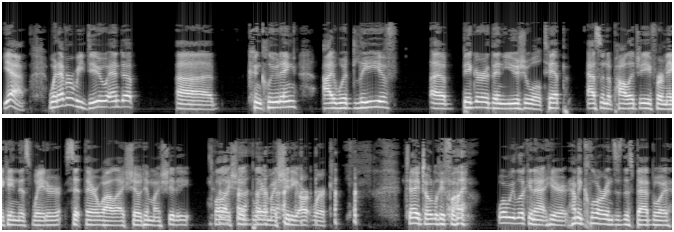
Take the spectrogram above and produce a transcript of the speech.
Yeah. Whenever we do end up uh concluding, I would leave a bigger than usual tip as an apology for making this waiter sit there while I showed him my shitty while I showed Blair my shitty artwork. Okay, totally fine. What are we looking at here? How many chlorins is this bad boy?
